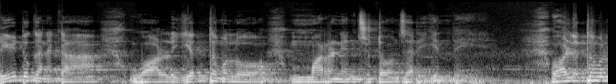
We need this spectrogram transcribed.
లేదు గనక వాళ్ళు యుద్ధములో మరణించటం జరిగింది. వాళ్ళ యుద్ధంలో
